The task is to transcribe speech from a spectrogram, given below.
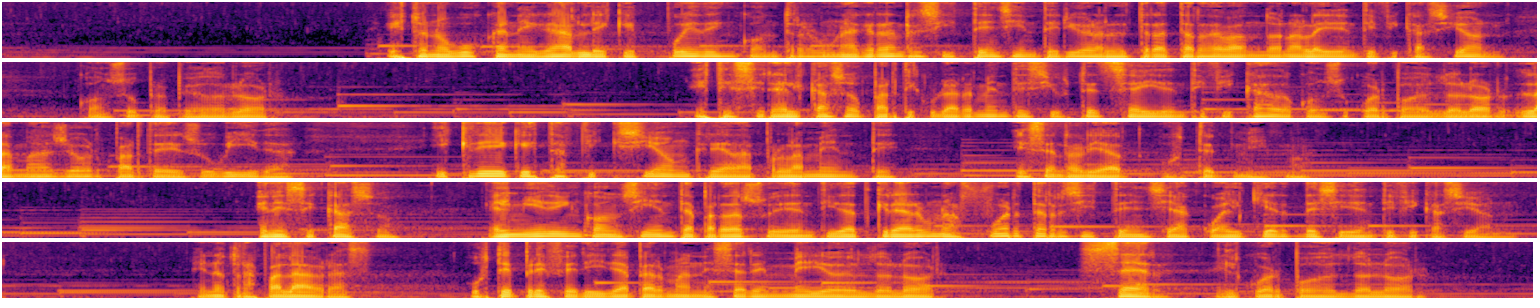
Esto no busca negarle que puede encontrar una gran resistencia interior al tratar de abandonar la identificación con su propio dolor. Este será el caso particularmente si usted se ha identificado con su cuerpo del dolor la mayor parte de su vida y cree que esta ficción creada por la mente es en realidad usted mismo. En ese caso, el miedo inconsciente a perder su identidad creará una fuerte resistencia a cualquier desidentificación. En otras palabras, usted preferirá permanecer en medio del dolor, ser el cuerpo del dolor,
